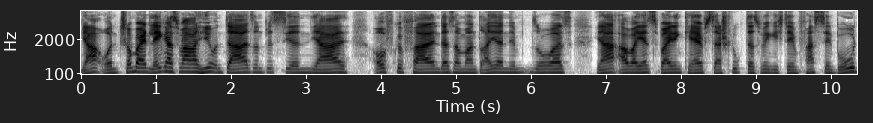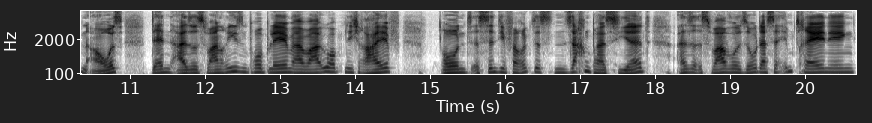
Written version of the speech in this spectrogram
Ja, und schon bei den Lakers war er hier und da so ein bisschen, ja, aufgefallen, dass er mal einen Dreier nimmt und sowas. Ja, aber jetzt bei den Cavs, da schlug das wirklich dem fast den Boden aus. Denn, also, es war ein Riesenproblem. Er war überhaupt nicht reif. Und es sind die verrücktesten Sachen passiert. Also es war wohl so, dass er im Training,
